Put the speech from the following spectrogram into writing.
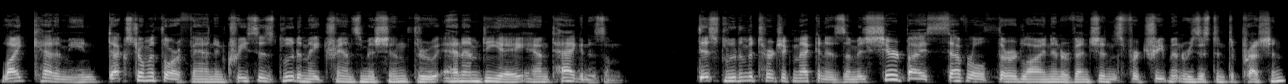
Like ketamine, dextromethorphan increases glutamate transmission through NMDA antagonism. This glutamatergic mechanism is shared by several third line interventions for treatment resistant depression.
